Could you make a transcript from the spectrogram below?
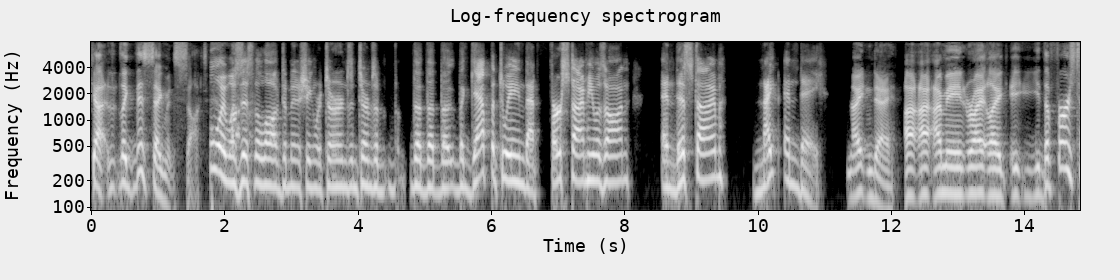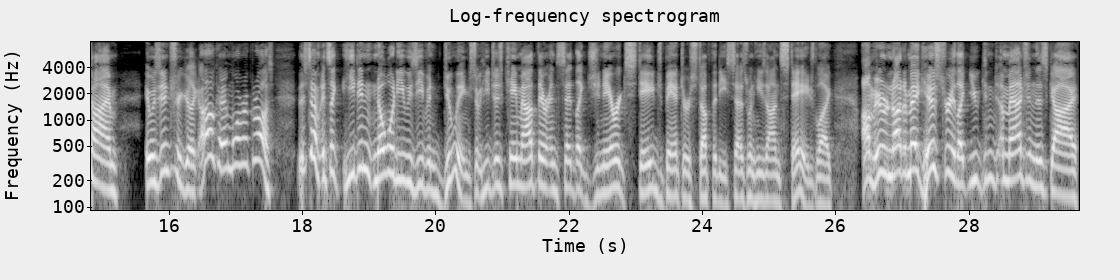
Scott, like this segment sucked. Boy, was this the law of diminishing returns in terms of the the the, the gap between that first time he was on and this time, night and day. Night and day. I I, I mean, right? Like it, the first time, it was intriguing. You're like, oh, okay, more Rick Ross. This time, it's like he didn't know what he was even doing, so he just came out there and said like generic stage banter stuff that he says when he's on stage, like. I'm here not to make history. Like you can imagine this guy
